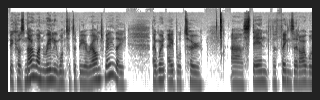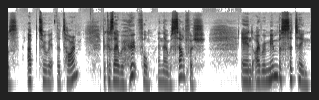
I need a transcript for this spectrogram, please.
because no one really wanted to be around me. They they weren't able to uh, stand the things that I was up to at the time because they were hurtful and they were selfish. And I remember sitting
